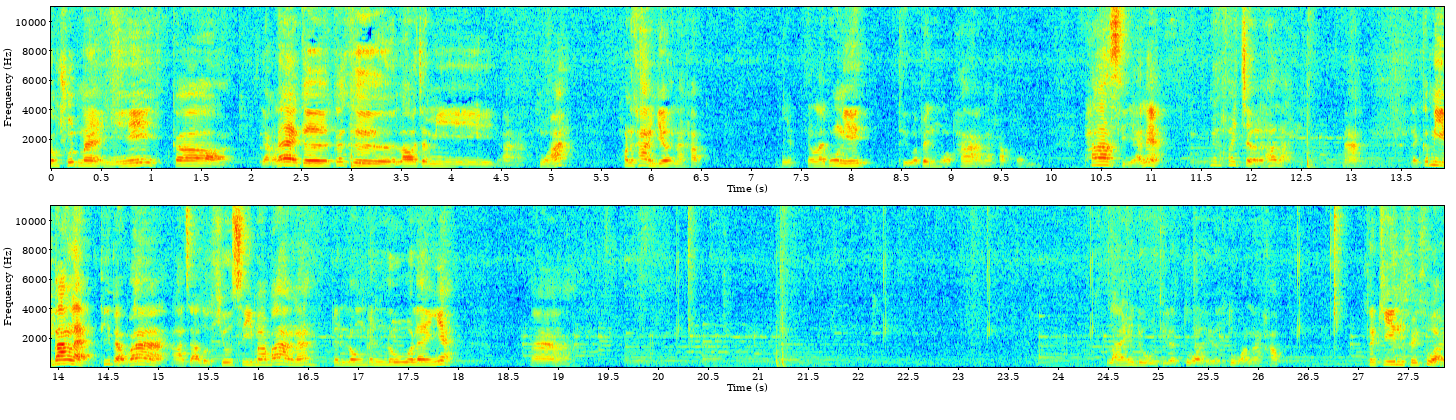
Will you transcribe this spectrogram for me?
ยกชุดมาอย่างนี้ก็อย่างแรกเกิก็คือเราจะมีหัวค่อนข้างเยอะนะครับ เนี่ยอย่างไรพวกนี้ถือว่าเป็นหัวผ้านะครับผมผ้าเสียเนี่ยไม่ค่อยเจอเท่าไหร่นะแต่ก็มีบ้างแหละที่แบบว่าอาจจะหลุด QC มาบ้างนะ เป็นลงเป็นรูอะไรเงี้ยอ่าไล่ให้ดูทีละตัวทีละตัวนะครับสกรีนสวย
